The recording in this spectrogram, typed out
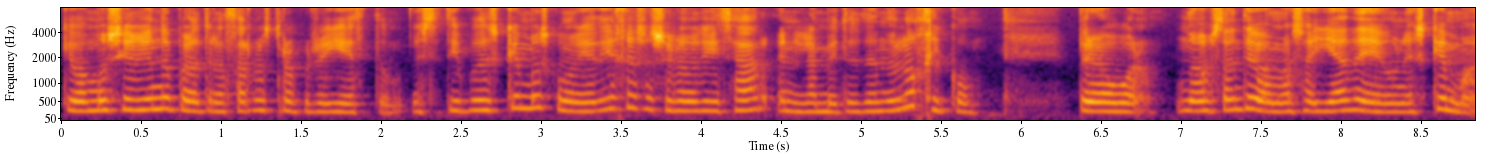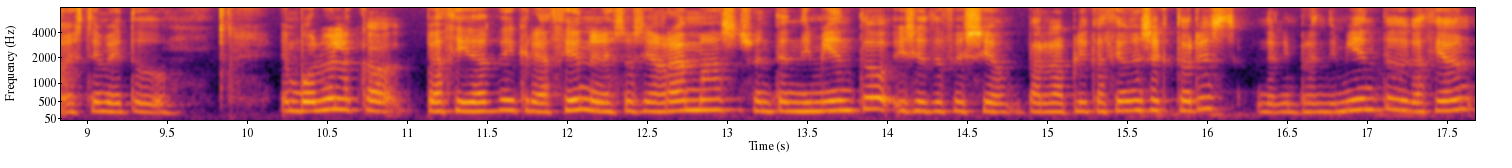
que vamos siguiendo para trazar nuestro proyecto. Este tipo de esquemas, como ya dije, se suele utilizar en el ámbito tecnológico. Pero bueno, no obstante, va más allá de un esquema, este método. Envuelve la capacidad de creación en estos diagramas, su entendimiento y su difusión para la aplicación en sectores del emprendimiento, educación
